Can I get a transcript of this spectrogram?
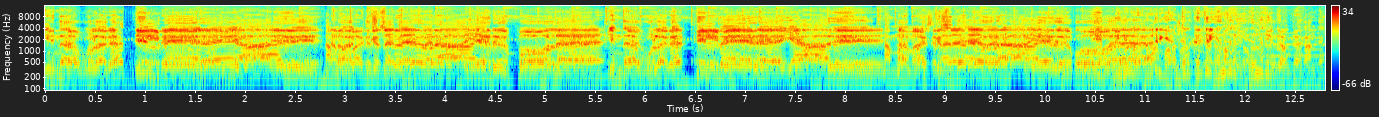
இந்த உலகத்தில் வேற யாரு? நம்ம கிருஷ்ணதேவராயரு போல. இந்த உலகத்தில் வேற யாரு? நம்ம கிருஷ்ணதேவராயரு போல. இருக்காங்க.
